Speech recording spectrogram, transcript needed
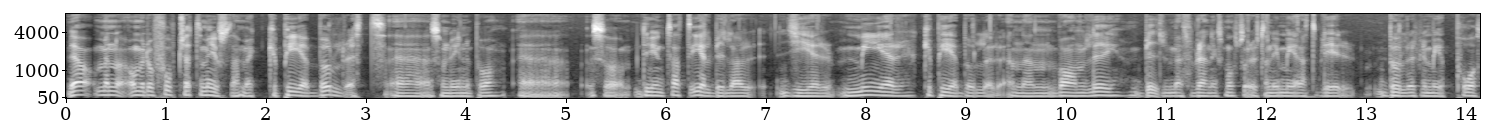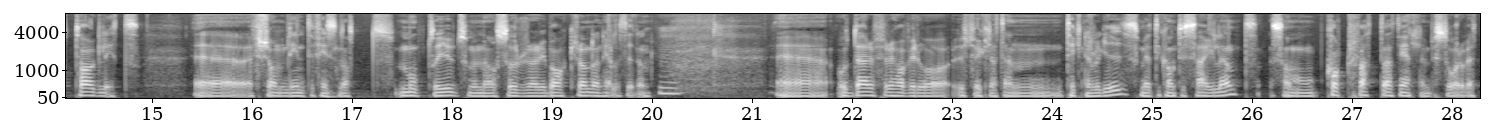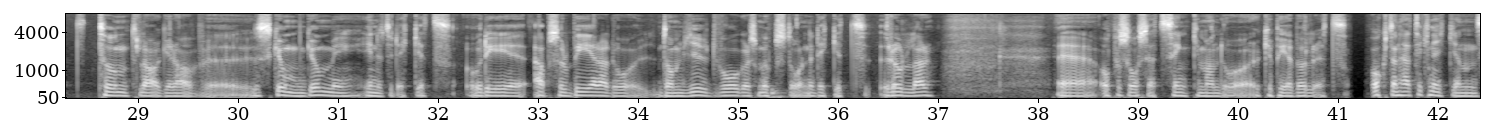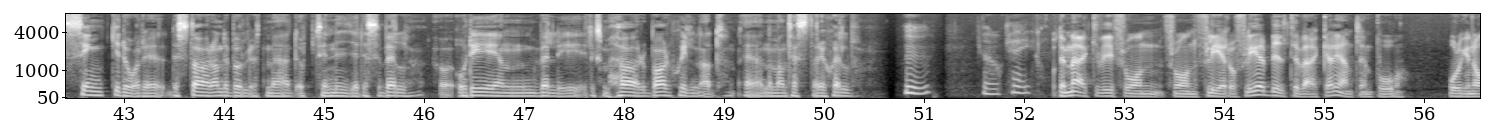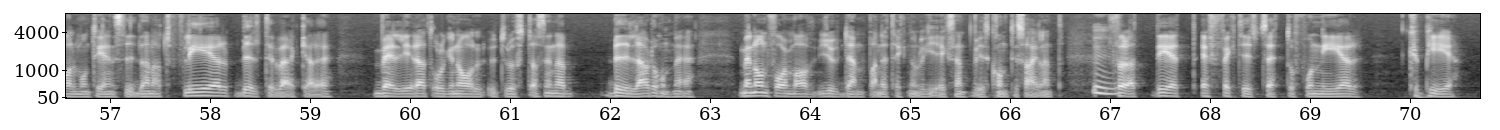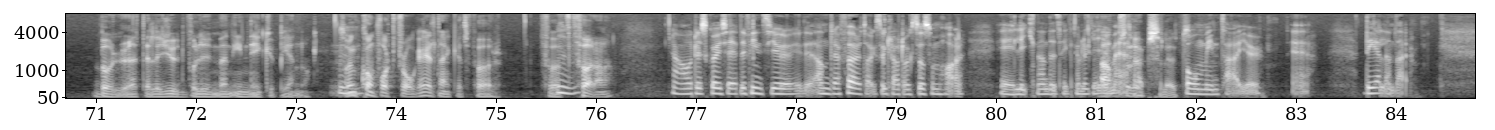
Ja, men om vi då fortsätter med just det här med kupébullret eh, som du är inne på. Eh, så det är ju inte att elbilar ger mer kupébuller än en vanlig bil med förbränningsmotor, utan det är mer att det blir, bullret blir mer påtagligt eh, eftersom det inte finns något motorljud som är med och surrar i bakgrunden hela tiden. Mm. Eh, och därför har vi då utvecklat en teknologi som heter Conti Silent som kortfattat egentligen består av ett tunt lager av eh, skumgummi inuti däcket. Och det absorberar då de ljudvågor som uppstår när däcket rullar. Eh, och på så sätt sänker man då kupébullret. Och den här tekniken sänker då det, det, störande bullret med upp till 9 decibel. Och det är en väldigt liksom, hörbar skillnad eh, när man testar det själv. Mm. Okay. Och det märker vi från, från fler och fler biltillverkare egentligen på originalmonteringssidan att fler biltillverkare väljer att originalutrusta sina bilar då med, med någon form av ljuddämpande teknologi, exempelvis Conti Silent. Mm. För att det är ett effektivt sätt att få ner kupébullret eller ljudvolymen inne i kupén. Då. Så mm. en komfortfråga helt enkelt för, för mm. förarna. Ja, och det ska ju säga att det finns ju andra företag såklart också som har eh, liknande teknologier absolut, med absolut. Foam Entire-delen eh, där.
